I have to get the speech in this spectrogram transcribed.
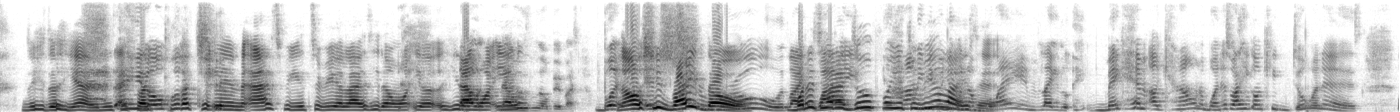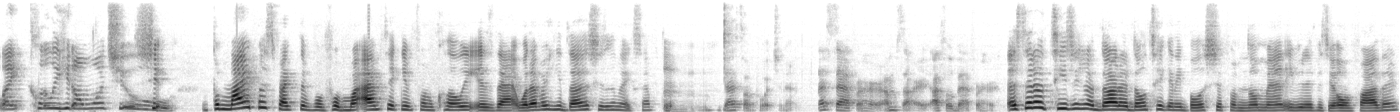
yeah, he needs to he fuck, fuck Caitlyn in the ass for you to realize he don't want you. He that don't was, want you. That was a little bit much, but no, she's right true. though. Like, what is he gonna do for you to realize it? Blame, like, make him accountable, and that's why he gonna keep doing this. Like, clearly, he don't want you. She, from my perspective, from what I'm taking from Khloe, is that whatever he does, she's gonna accept it. Mm-hmm. That's unfortunate. That's sad for her. I'm sorry. I feel bad for her. Instead of teaching her daughter, don't take any bullshit from no man, even if it's your own father.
